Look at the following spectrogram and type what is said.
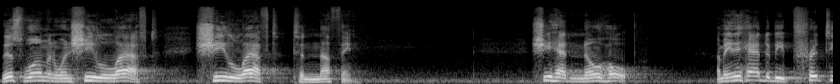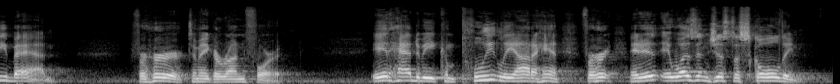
This woman, when she left, she left to nothing. She had no hope. I mean, it had to be pretty bad for her to make a run for it. It had to be completely out of hand for her. It, it wasn't just a scolding,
